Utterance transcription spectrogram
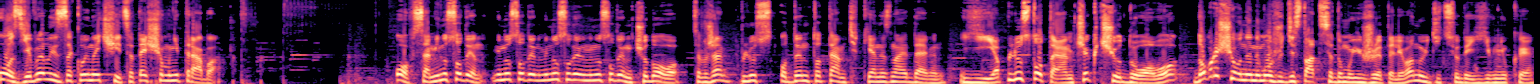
О, з'явились заклиначі, це те, що мені треба. О, все, мінус один, мінус один, мінус один, мінус один, чудово. Це вже плюс один тотем, тільки я не знаю, де він. Є плюс тотемчик, чудово. Добре, що вони не можуть дістатися до моїх жителів. А ну йдіть сюди, гівнюки.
